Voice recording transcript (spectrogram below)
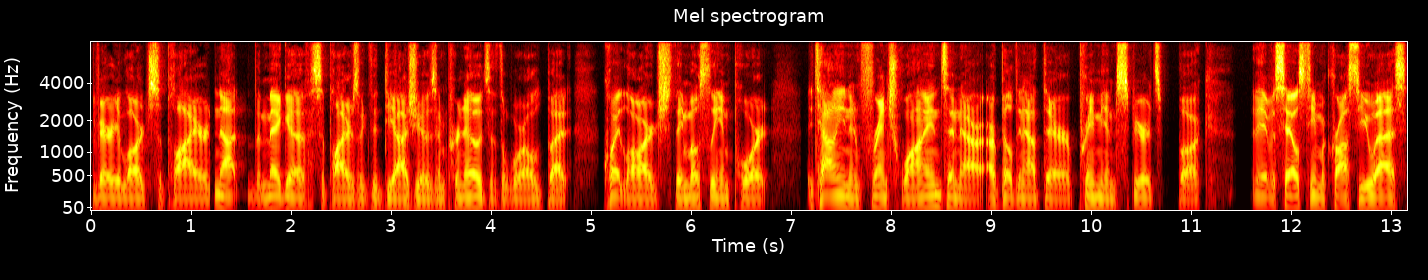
very large supplier, not the mega suppliers like the Diageos and Pernods of the world, but quite large. They mostly import Italian and French wines and are, are building out their premium spirits book. They have a sales team across the U.S.,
